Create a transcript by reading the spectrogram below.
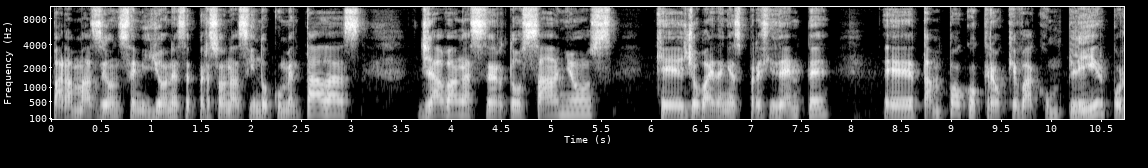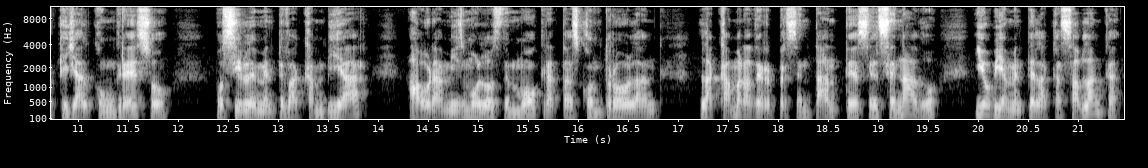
para más de 11 millones de personas indocumentadas. Ya van a ser dos años que Joe Biden es presidente eh, tampoco creo que va a cumplir porque ya el Congreso posiblemente va a cambiar. Ahora mismo los demócratas controlan la Cámara de Representantes, el Senado y obviamente la Casa Blanca.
